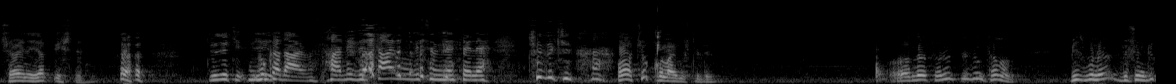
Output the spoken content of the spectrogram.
Çayını yap iç dedim. dedi ki Bu "İyi." kadar mı? Sadece çay mı bütün mesele? Dedi ki, aa çok kolaymış dedi. Ondan sonra dedim tamam. Biz buna düşündük.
